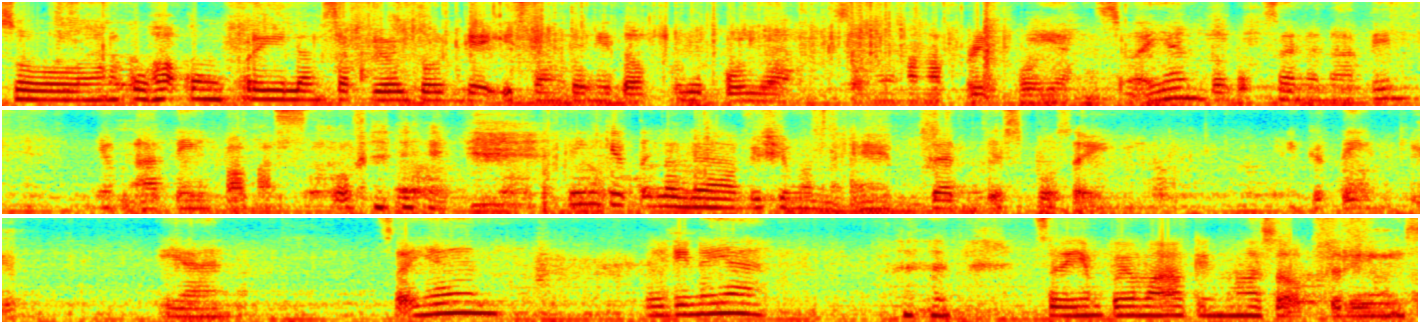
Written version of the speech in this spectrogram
So, nakuha kong free lang sa Pure Gold guys, isang ganito, free po yan. So, may mga free po yan. So, ayan, bubuksan na natin yung ating pamasko. thank you talaga, Bishop Mama M. God bless po sa inyo. Thank you, thank you. Ayan. So, ayan. Ready na yan. so, ayan po yung mga aking mga soft drinks.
